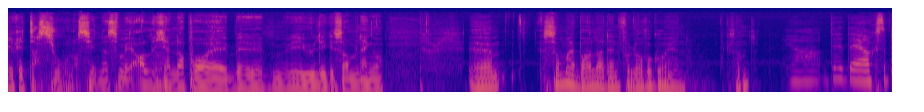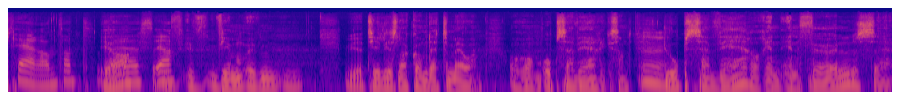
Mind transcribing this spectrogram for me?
Irritasjon og sinne, som vi alle kjenner på i ulike sammenhenger. eh, Så må jeg bare la den få lov å gå igjen. ikke sant? Ja, det det aksepterer han, sant? Det, Ja, ja. Vi, vi, har tidligere snakka om dette med å, å observere. ikke sant? Du observerer en, en følelse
